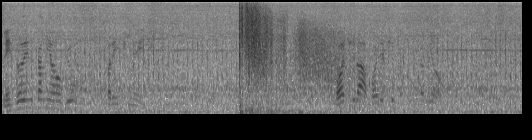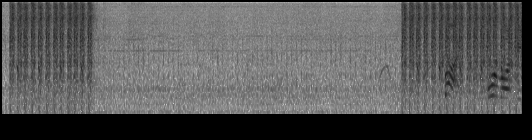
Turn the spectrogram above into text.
Ele entrou dentro do caminhão, viu? Aparentemente. Pode tirar, pode atirar no caminhão. Five, form on me.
